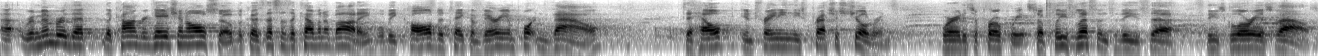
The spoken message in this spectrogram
uh, remember that the congregation also, because this is a covenant body, will be called to take a very important vow to help in training these precious children where it is appropriate. So please listen to these, uh, these glorious vows.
